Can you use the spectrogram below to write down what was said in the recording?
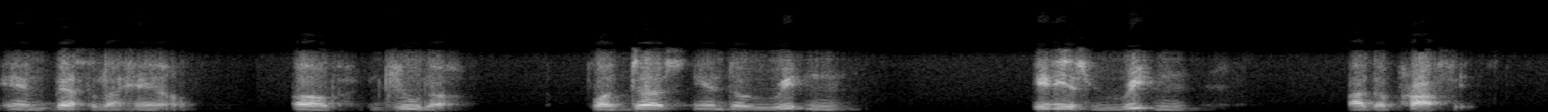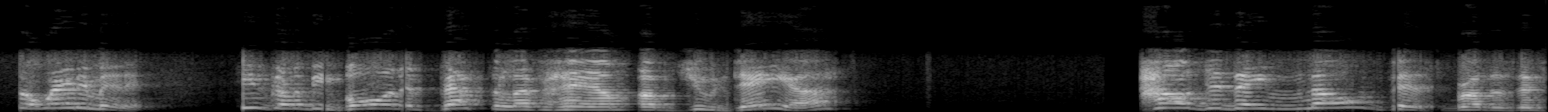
in Bethlehem of Judah, for thus in the written, it is written by the prophet. So wait a minute. He's going to be born in Bethlehem of Judea. How did they know this, brothers and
